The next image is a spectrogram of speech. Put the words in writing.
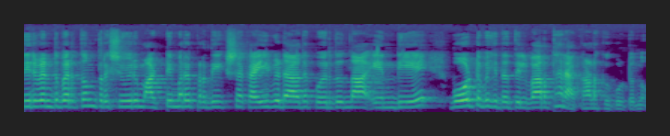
തിരുവനന്തപുരത്തും തൃശൂരും അട്ടിമറി പ്രതീക്ഷ കൈവിടാതെ പൊരുതുന്ന എൻ ഡി എ വോട്ട് വിഹിതത്തിൽ വർധന കണക്കുകൂട്ടുന്നു.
